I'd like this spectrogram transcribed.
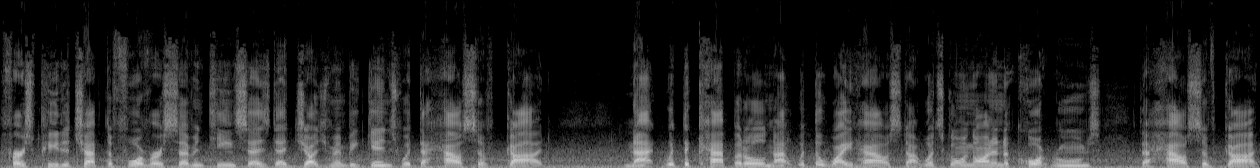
First Peter chapter 4 verse 17 says that judgment begins with the house of God. Not with the Capitol, not with the White House, not what's going on in the courtrooms, the house of God.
